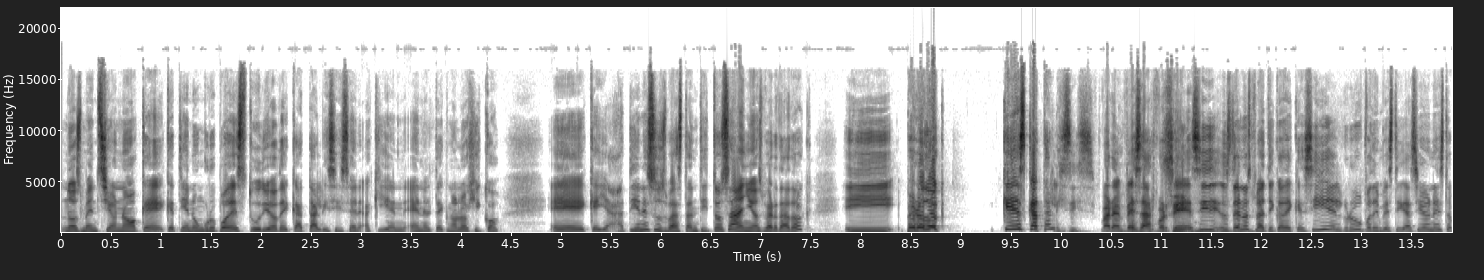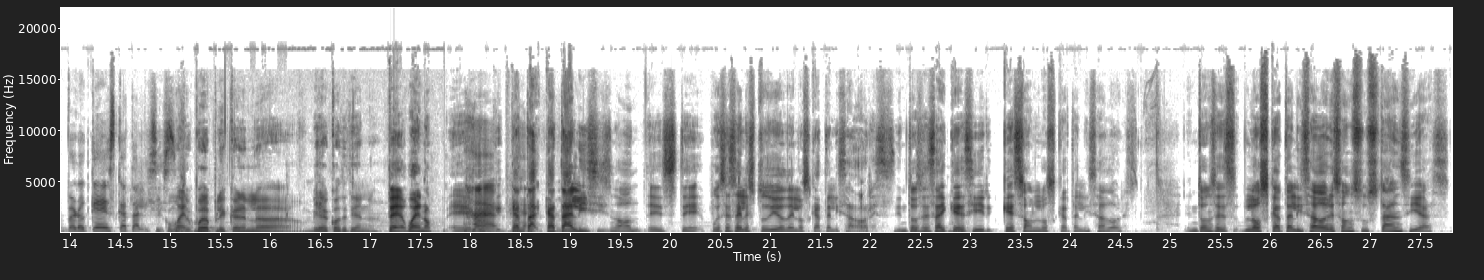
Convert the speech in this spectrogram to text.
Nos mencionó que, que tiene un grupo de estudio de catálisis en- aquí en, en el tecnológico, eh, que ya tiene sus bastantitos años, ¿verdad, Doc? Y, pero, Doc, ¿qué es catálisis? Para empezar, porque sí. Sí. usted nos platicó de que sí, el grupo de investigación, esto, pero ¿qué es ¿Y catálisis? cómo Bueno. se puede aplicar en la vida cotidiana? Pero bueno, eh, cata- catálisis, ¿no? Este, pues es el estudio de los catalizadores. Entonces hay que decir qué son los catalizadores. Entonces, los catalizadores son sustancias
